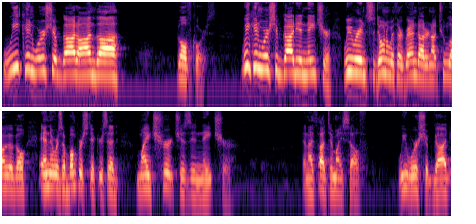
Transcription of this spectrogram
we can worship God on the golf course. We can worship God in nature. We were in Sedona with our granddaughter not too long ago, and there was a bumper sticker said, My church is in nature. And I thought to myself, we worship God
